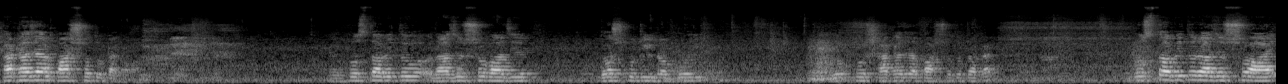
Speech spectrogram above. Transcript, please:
ষাট হাজার পাঁচশত টাকা। প্রস্তাবিত রাজস্ব বাজেট দশ কোটি নব্বই লক্ষ ষাট হাজার পাঁচশত টাকা। প্রস্তাবিত রাজস্ব আয়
